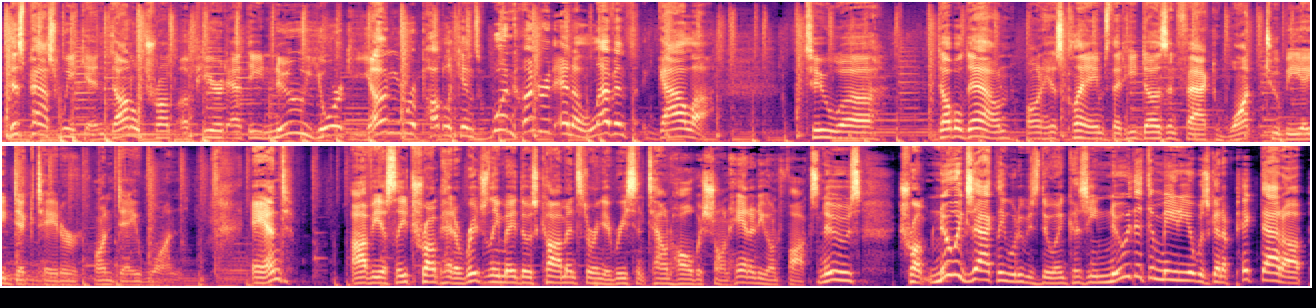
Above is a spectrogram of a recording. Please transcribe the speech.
This past weekend, Donald Trump appeared at the New York Young Republicans 111th Gala to uh, double down on his claims that he does, in fact, want to be a dictator on day one. And obviously, Trump had originally made those comments during a recent town hall with Sean Hannity on Fox News. Trump knew exactly what he was doing because he knew that the media was going to pick that up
